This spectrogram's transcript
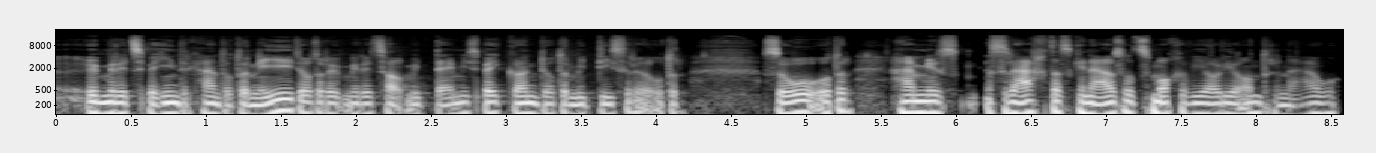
ob wir jetzt behindert haben oder nicht, oder ob wir jetzt halt mit dem ins Bett gehen oder mit dieser oder so, oder haben wir das Recht, das genauso zu machen wie alle anderen auch.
